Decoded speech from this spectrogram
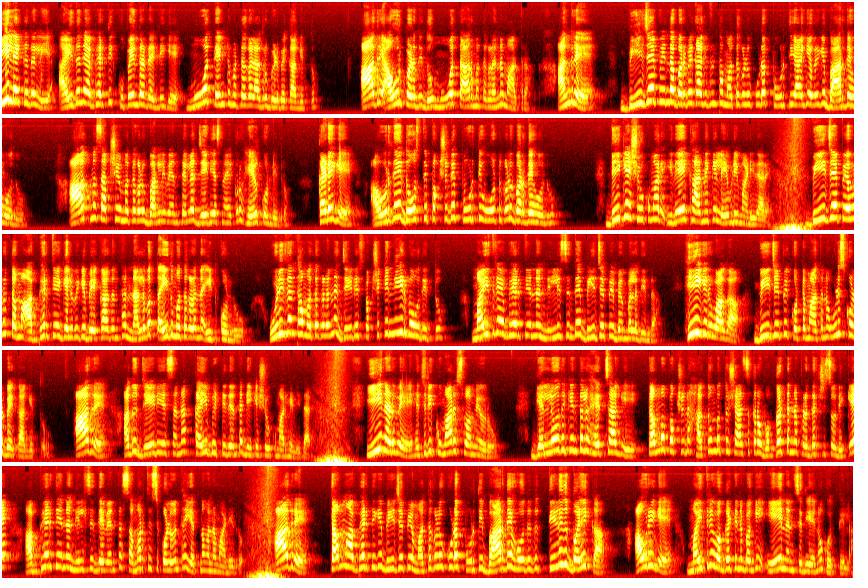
ಈ ಲೆಕ್ಕದಲ್ಲಿ ಐದನೇ ಅಭ್ಯರ್ಥಿ ಕುಪೇಂದ್ರ ರೆಡ್ಡಿಗೆ ಮೂವತ್ತೆಂಟು ಮತಗಳಾದರೂ ಬೀಳಬೇಕಾಗಿತ್ತು. ಆದರೆ ಅವ್ರು ಪಡೆದಿದ್ದು ಮೂವತ್ತಾರು ಮತಗಳನ್ನು ಮಾತ್ರ. ಅಂದರೆ ಬಿ ಜೆ ಪಿಯಿಂದ ಬರಬೇಕಾಗಿದ್ದಂಥ ಮತಗಳು ಕೂಡ ಪೂರ್ತಿಯಾಗಿ ಅವರಿಗೆ ಬಾರದೆ ಹೋದವು. ಆತ್ಮಸಾಕ್ಷಿಯ ಮತಗಳು ಬರಲಿವೆ ಅಂತೆಲ್ಲ ಜೆ ಡಿ ಎಸ್ ನಾಯಕರು ಹೇಳ್ಕೊಂಡಿದ್ರು. ಕಡೆಗೆ ಅವ್ರದೇ ದೋಸ್ತಿ ಪಕ್ಷದೇ ಪೂರ್ತಿ ಓಟುಗಳು ಬರದೇ ಹೋದವು. ಡಿ ಕೆ ಶಿವಕುಮಾರ್ ಇದೇ ಕಾರಣಕ್ಕೆ ಲೇವಡಿ ಮಾಡಿದ್ದಾರೆ. ಬಿಜೆಪಿ ಅವರು ತಮ್ಮ ಅಭ್ಯರ್ಥಿಯ ಗೆಲುವಿಗೆ ಬೇಕಾದಂಥ ನಲವತ್ತೈದು ಮತಗಳನ್ನು ಇಟ್ಕೊಂಡು ಉಳಿದಂಥ ಮತಗಳನ್ನು ಜೆ ಡಿ ಎಸ್ ಪಕ್ಷಕ್ಕೆ ನೀಡಬಹುದಿತ್ತು. ಮೈತ್ರಿ ಅಭ್ಯರ್ಥಿಯನ್ನು ನಿಲ್ಲಿಸಿದ್ದೇ ಬಿಜೆಪಿ ಬೆಂಬಲದಿಂದ. ಹೀಗಿರುವಾಗ ಬಿಜೆಪಿ ಕೊಟ್ಟ ಮಾತನ್ನು ಉಳಿಸ್ಕೊಳ್ಬೇಕಾಗಿತ್ತು. ಆದರೆ ಅದು ಜೆ ಡಿ ಎಸ್ ಅನ್ನ ಕೈ ಬಿಟ್ಟಿದೆ ಅಂತ ಡಿ ಕೆ ಶಿವಕುಮಾರ್ ಹೇಳಿದ್ದಾರೆ. ಈ ನಡುವೆ ಎಚ್ ಡಿ ಕುಮಾರಸ್ವಾಮಿ ಅವರು ಗೆಲ್ಲೋದಕ್ಕಿಂತಲೂ ಹೆಚ್ಚಾಗಿ ತಮ್ಮ ಪಕ್ಷದ ಹತ್ತೊಂಬತ್ತು ಶಾಸಕರ ಒಗ್ಗಟ್ಟನ್ನ ಪ್ರದರ್ಶಿಸೋದಿಕ್ಕೆ ಅಭ್ಯರ್ಥಿಯನ್ನ ನಿಲ್ಲಿಸಿದ್ದೇವೆ ಅಂತ ಸಮರ್ಥಿಸಿಕೊಳ್ಳುವಂತ ಯತ್ನವನ್ನ ಮಾಡಿದ್ರು. ಆದ್ರೆ ತಮ್ಮ ಅಭ್ಯರ್ಥಿಗೆ ಬಿಜೆಪಿಯ ಮತಗಳು ಕೂಡ ಪೂರ್ತಿ ಬಾರದೆ ಹೋದದ್ದು ತಿಳಿದ ಬಳಿಕ ಅವರಿಗೆ ಮೈತ್ರಿ ಒಗ್ಗಟ್ಟಿನ ಬಗ್ಗೆ ಏನ್ ಅನ್ಸಿದೆಯೇನೋ ಗೊತ್ತಿಲ್ಲ.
